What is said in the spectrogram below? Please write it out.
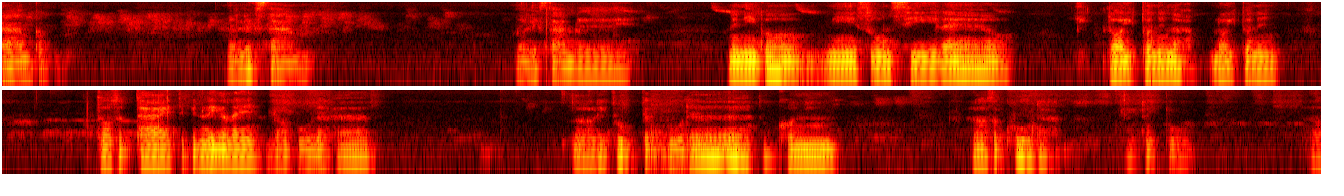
สามกับเหมือนเลขสามเหมือนเลขสามเลย ในนี้ก็มีศูนย์สี่แล้วรออีกตัวหนึ่งนะครับ รออีกตัวหนึ่ง ตัวสุดท้ายจะเป็นเลขอะไรรอปู่นะครับรอเลขทุกจากปู่เด้อทุกคนรอสักครู่นะครับเลขทุกปู่รอ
